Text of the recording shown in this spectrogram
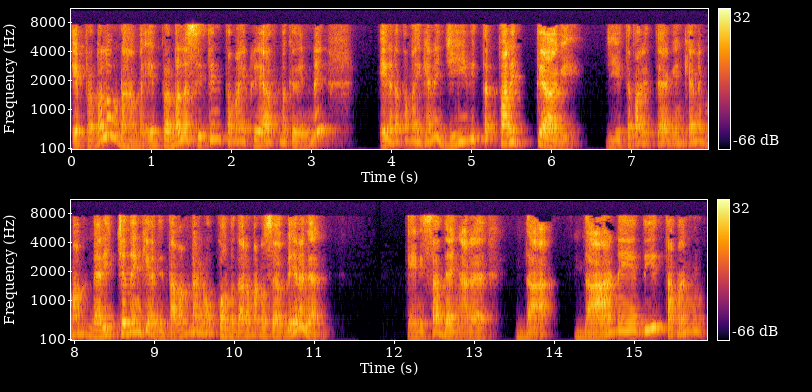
ඒ ප්‍රබල වුණාම ඒ ප්‍රබල සිතින් තමයි ක්‍රියාත්මක වෙන්නේ. ඒකට තමයි කියන්නේ ජීවිත පරිත්‍යාගය. ජීවිත පරිත්‍යාගයෙන් කියන්නේ මම මැරිච්ච දෙන් කියලා. ඉතින් තමන් මැරුණොත් කොහොමද අර මනුස්සයව බේරගන්නේ? ඒ නිසා දැන් අර දානයේදී තමන්ගේ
